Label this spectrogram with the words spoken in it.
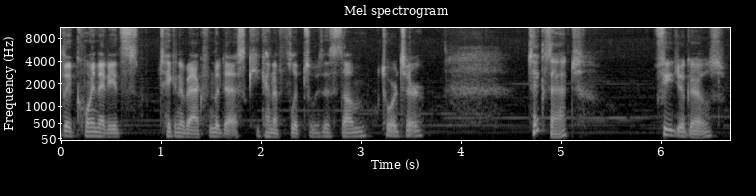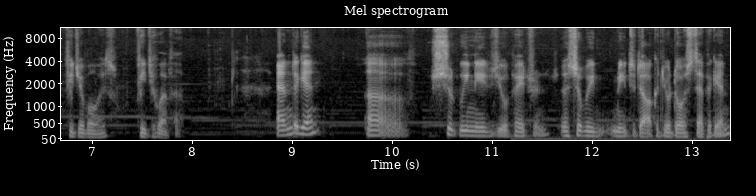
the coin that he's taken it back from the desk, he kind of flips with his thumb towards her. Take that. Feed your girls, feed your boys, feed whoever. And again, uh, should we need your patron, uh, should we need to dock on your doorstep again?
